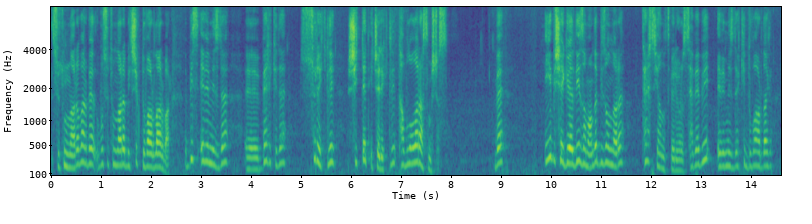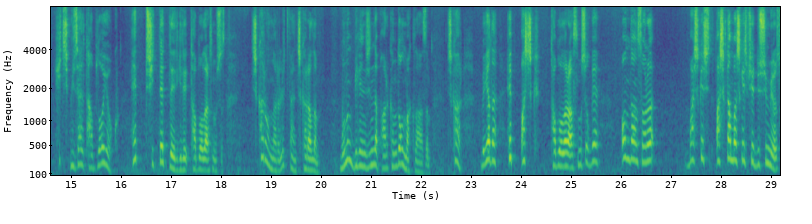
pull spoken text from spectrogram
sütunları var ve bu sütunlara bitişik duvarlar var. Biz evimizde e, belki de sürekli şiddet içerikli tablolar asmışız. Ve iyi bir şey geldiği zaman da biz onlara ters yanıt veriyoruz. Sebebi evimizdeki duvarda hiç güzel tablo yok. Hep şiddetle ilgili tablolar asmışız. Çıkar onları lütfen çıkaralım. Bunun bilincinde farkında olmak lazım. Çıkar. Ve Ya da hep aşk tabloları asmışız ve ondan sonra başka aşktan başka hiçbir şey düşünmüyoruz.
